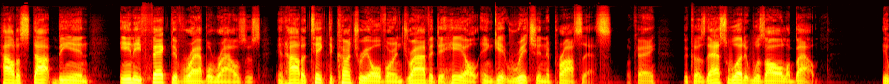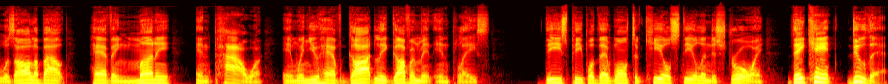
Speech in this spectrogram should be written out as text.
how to stop being ineffective rabble rousers and how to take the country over and drive it to hell and get rich in the process. Okay? Because that's what it was all about. It was all about having money and power. And when you have godly government in place, these people that want to kill, steal, and destroy, they can't do that.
